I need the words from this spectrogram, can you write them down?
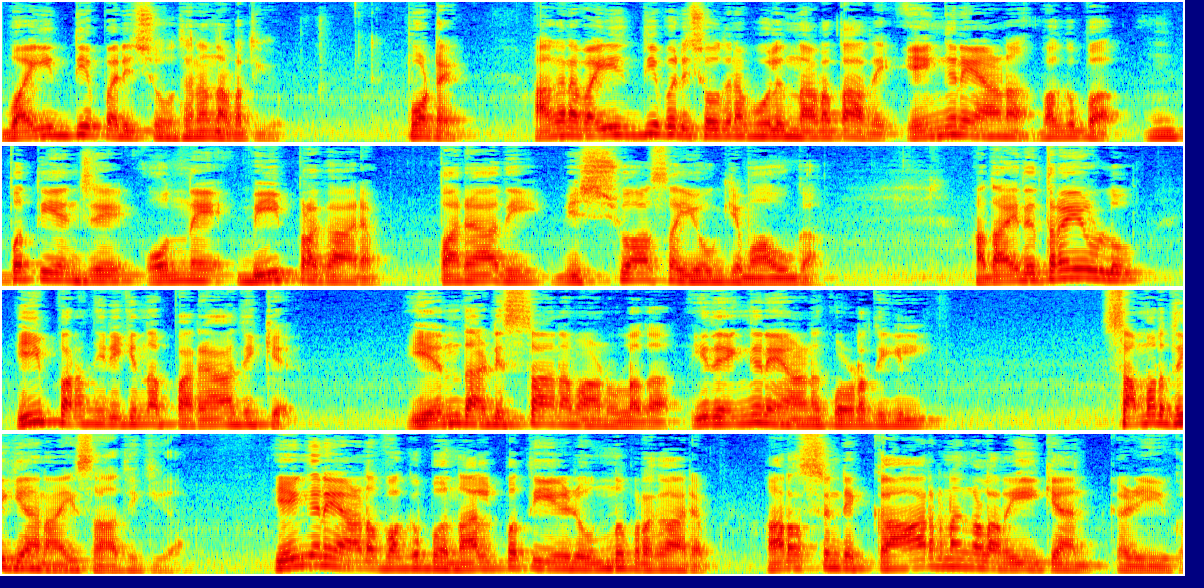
വൈദ്യ പരിശോധന നടത്തിയു? പോട്ടെ അങ്ങനെ വൈദ്യ പരിശോധന പോലും നടത്താതെ എങ്ങനെയാണ് വകുപ്പ് മുപ്പത്തിയഞ്ച് ഒന്ന് ബി പ്രകാരം പരാതി വിശ്വാസയോഗ്യമാവുക? അതായത് ഇത്രയേ ഉള്ളൂ. ഈ പറഞ്ഞിരിക്കുന്ന പരാതിക്ക് എന്ത് അടിസ്ഥാനമാണുള്ളത്? ഇതെങ്ങനെയാണ് കോടതിയിൽ സമർത്ഥിക്കാനായി സാധിക്കുക. എങ്ങനെയാണ് വകുപ്പ് നാൽപ്പത്തിയേഴ് ഒന്ന് പ്രകാരം അറസ്റ്റിന്റെ കാരണങ്ങൾ അറിയിക്കാൻ കഴിയുക?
